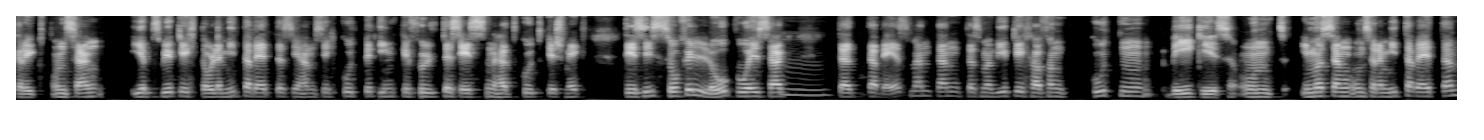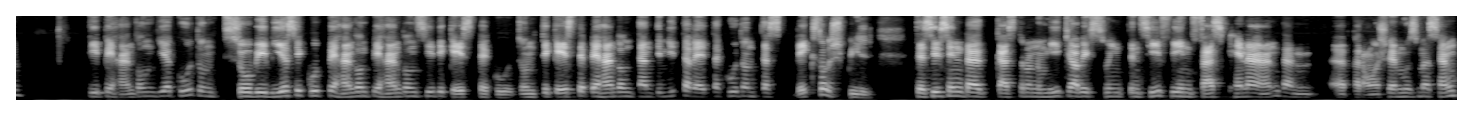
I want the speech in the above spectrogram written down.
kriegt und sagen, ihr habt wirklich tolle Mitarbeiter, sie haben sich gut bedient gefühlt, das Essen hat gut geschmeckt. Das ist so viel Lob, wo ich sage, mhm. da, da weiß man dann, dass man wirklich auf einem guten Weg ist. Und ich muss sagen, unsere Mitarbeiter, die behandeln wir gut und so wie wir sie gut behandeln, behandeln sie die Gäste gut. Und die Gäste behandeln dann die Mitarbeiter gut und das Wechselspiel, das ist in der Gastronomie, glaube ich, so intensiv wie in fast keiner anderen äh, Branche, muss man sagen.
